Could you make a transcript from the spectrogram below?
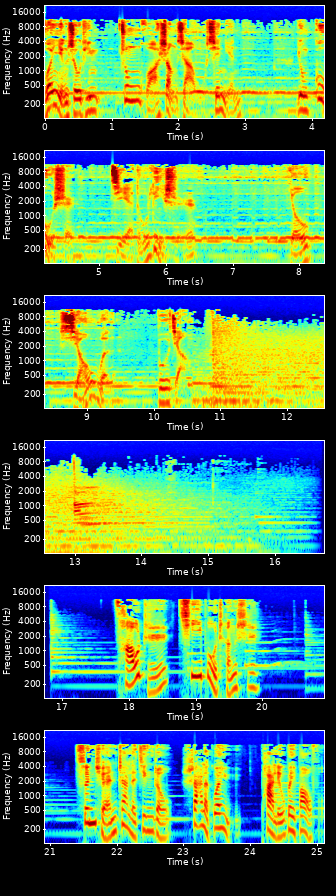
欢迎收听《中华上下五千年》，用故事解读历史，由小稳播讲。曹植七步成诗。孙权占了荆州，杀了关羽，怕刘备报复，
